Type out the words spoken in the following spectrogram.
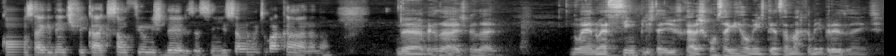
consegue identificar que são filmes deles, assim, isso é muito bacana, né? É, verdade, verdade. Não é, não é simples, né? E os caras conseguem realmente ter essa marca bem presente.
